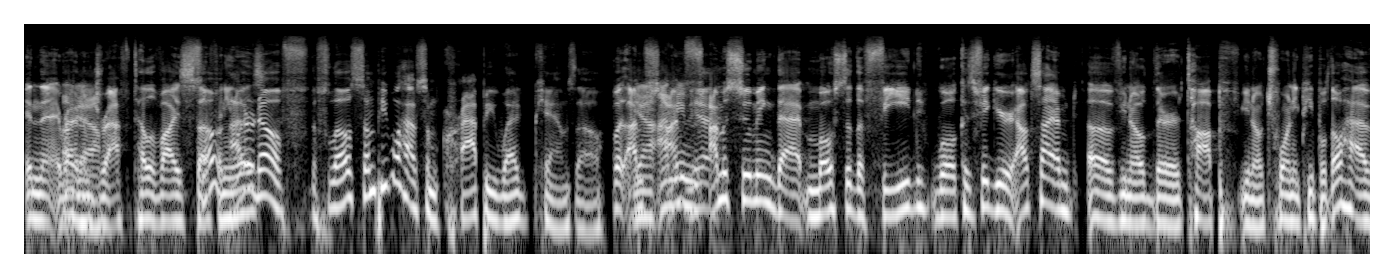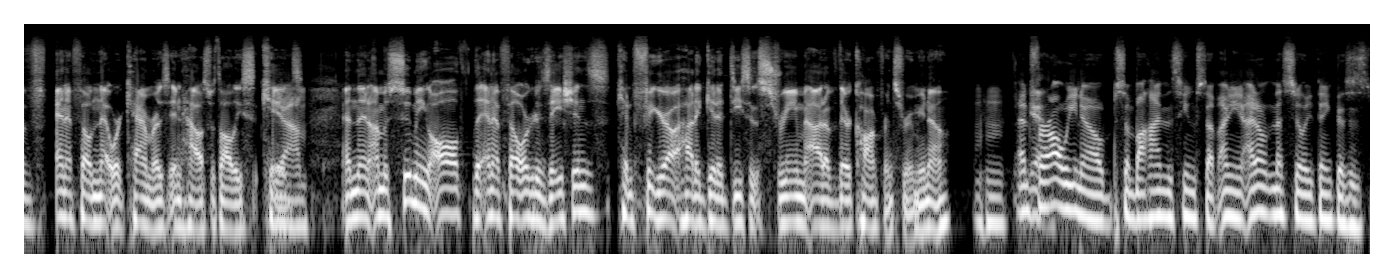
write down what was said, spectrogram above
in that random yeah. draft televised stuff. Some- anyways, I don't know if the flow. Some people have some crappy webcams though. But I'm, Yeah, I I'm, mean- I'm assuming that most of the feed will, because figure outside of you know their top you know 20 people, they'll have NFL Network cameras in house with all these kids, Yeah. and then I'm assuming all the NFL organizations can figure out how to get a decent stream out of their conference room. You know, mm-hmm. And for all we know, some behind the scenes stuff. I mean, I don't necessarily think this is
